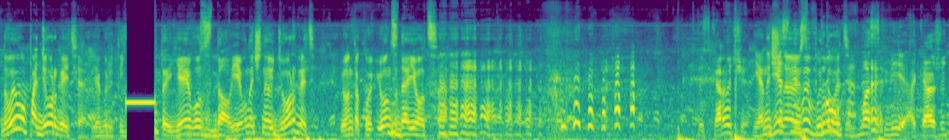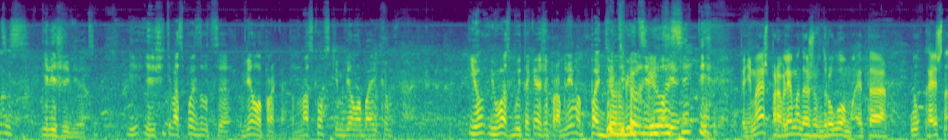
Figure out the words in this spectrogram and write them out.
Ну вы его подергаете. Я говорю, ты ебанутый, я его сдал. Я его начинаю дергать, и он такой, и он сдается. То есть, короче, Я если вы вдруг в Москве окажетесь или живете и, и решите воспользоваться велопрокатом, московским велобайком, и, он- и у вас будет такая же проблема, подергайте Подергайте. велосипед. Понимаешь, проблема даже в другом. Это, ну, конечно,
